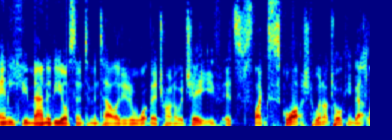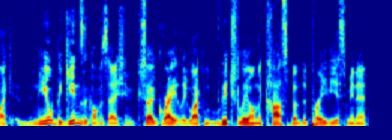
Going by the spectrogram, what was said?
any humanity or sentimentality to what they're trying to achieve, it's like squashed. We're not talking about, like, Neil begins the conversation so greatly, like literally on the cusp of the previous minute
